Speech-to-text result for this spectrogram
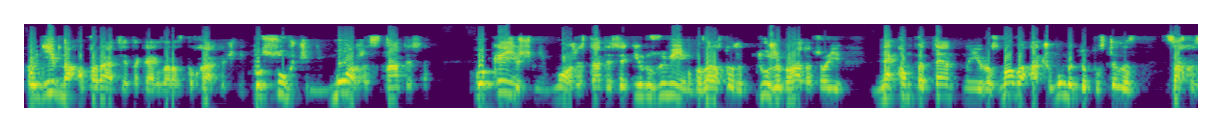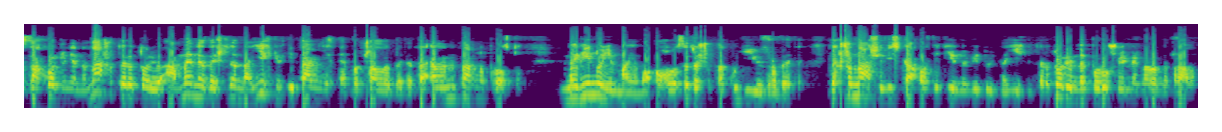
Подібна операція, така як зараз по Харківщині, по Сумщині може статися, по Київщині може статися, і розуміємо, бо зараз теж дуже багато цієї некомпетентної розмови, а чому ми допустили заходження на нашу територію, а ми не зайшли на їхню і там їх не почали бити. Та елементарно просто. Ми війну їм маємо оголосити, щоб таку дію зробити. Якщо наші війська офіційно війдуть на їхню територію, ми порушуємо міжнародне право.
